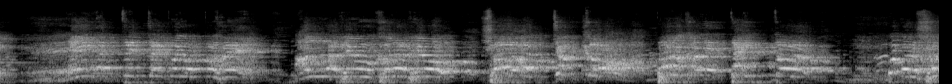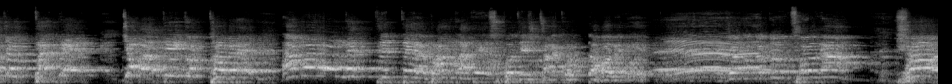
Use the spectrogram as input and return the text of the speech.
এই নেতৃত্বের পরিবর্তন হয়ে আল্লাহ ভেউ খোলা ভেউ দায়িত্ব। থাকবে করতে হবে। এমন নেতৃত্বের বাংলাদেশ প্রতিষ্ঠা করতে হবে। এজন্য নতুন সব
